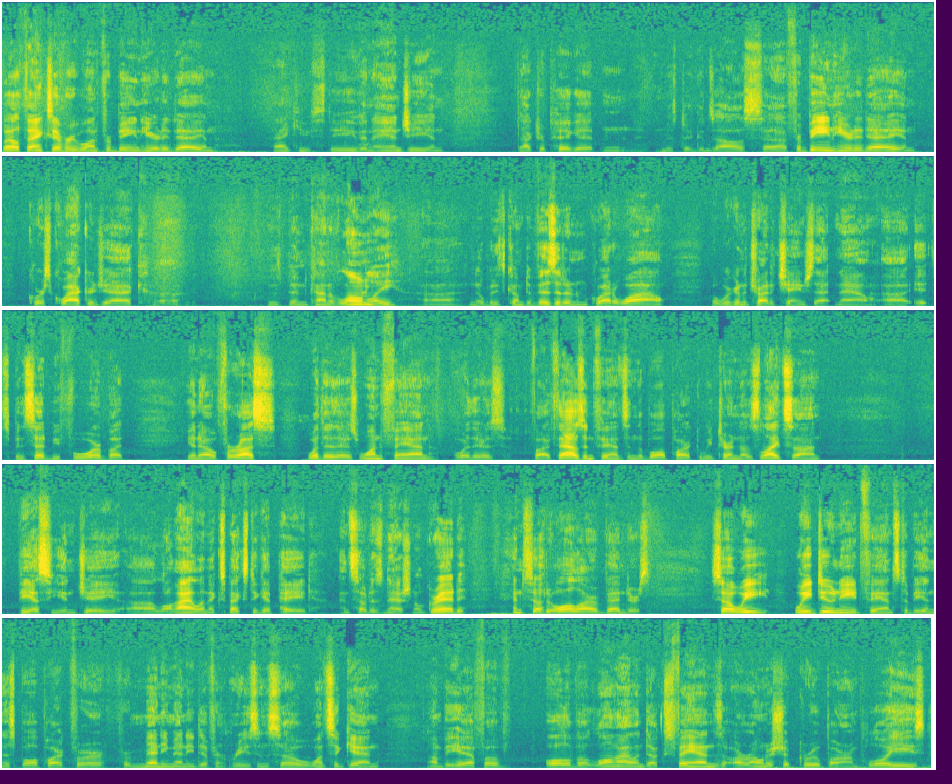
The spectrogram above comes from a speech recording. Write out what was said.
Well, thanks everyone for being here today, and thank you, Steve and Angie and Dr. Pigott and Mr. Gonzalez uh, for being here today, and of course Quackerjack, uh, who's been kind of lonely. Uh, nobody's come to visit him in quite a while, but we're going to try to change that now. Uh, it's been said before, but you know, for us, whether there's one fan or there's 5,000 fans in the ballpark, and we turn those lights on PSE&G uh, Long Island expects to get paid, and so does National Grid, and so do all our vendors. So we we do need fans to be in this ballpark for, for many, many different reasons. So once again, on behalf of all of the Long Island Ducks fans, our ownership group, our employees,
